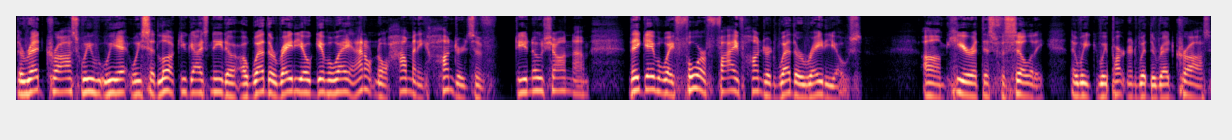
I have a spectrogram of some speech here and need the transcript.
The Red Cross, we, we, we said, look, you guys need a, a weather radio giveaway. And I don't know how many hundreds of, do you know, Sean? Um, they gave away four or five hundred weather radios um, here at this facility that we, we partnered with the Red Cross.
